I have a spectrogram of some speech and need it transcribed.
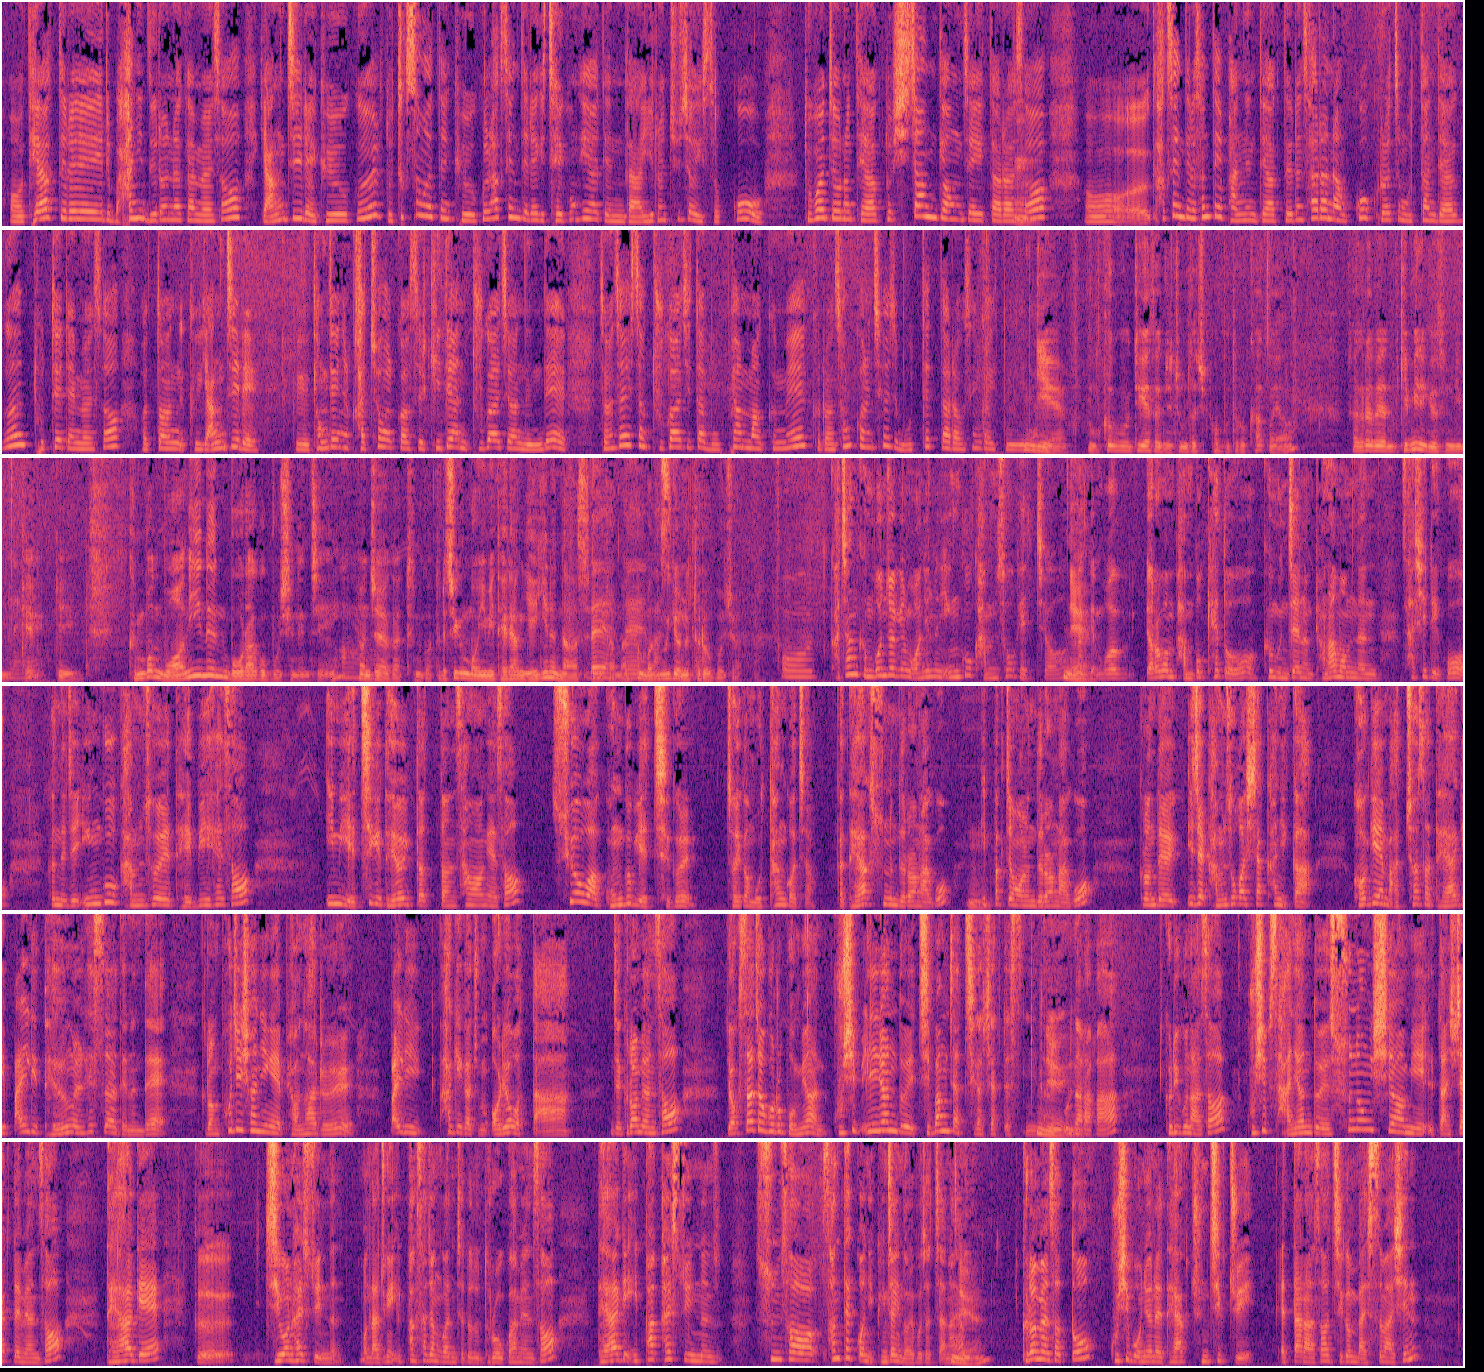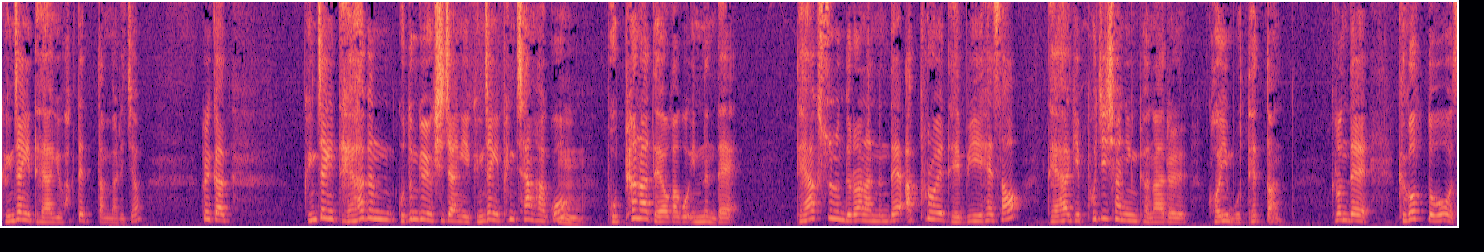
어, 대학들이 많이 늘어나가면서 양질의 교육을 또 특성화된 교육을 학생들에게 제공해야 된다 이런 취지가 있었고 두 번째로는 대학도 시장 경제에 따라서 음. 어, 학생들의 선택 받는 대학들은 살아남고 그렇지 못한 대학은 도태되면서 어떤 그 양질의 그 경쟁력을 갖춰갈 것을 기대한 두 가지였는데 전 사실상 두 가지 다 목표한 만큼의 그런 성과는 채우지 못했다라고 생각이 듭니다. 예. 그 뒤에서 이제 좀 더 짚어보도록 하고요. 자, 그러면 김민희 교수님께 네. 근본 원인은 뭐라고 보시는지 어. 현재와 같은 것들을 지금 뭐 이미 대략 얘기는 나왔습니다만 네, 네, 한번 맞습니다. 의견을 들어보죠. 어, 가장 근본적인 원인은 인구 감소겠죠. 네. 그러니까 뭐 여러 번 반복해도 그 문제는 변함없는 사실이고 근데 이제 인구 감소에 대비해서 이미 예측이 되어 있었던 상황에서 수요와 공급 예측을 저희가 못한 거죠. 그러니까 대학 수는 늘어나고 음. 입학 정원은 늘어나고 그런데 이제 감소가 시작하니까 거기에 맞춰서 대학이 빨리 대응을 했어야 되는데 그런 포지셔닝의 변화를 빨리 하기가 좀 어려웠다. 이제 그러면서 역사적으로 보면 91년도에 지방자치가 시작됐습니다. 네. 우리나라가. 그리고 나서 94년도에 수능 시험이 일단 시작되면서 대학에 그 지원할 수 있는 뭐 나중에 입학 사정관 제도도 들어오고 하면서 대학에 입학할 수 있는 순서 선택권이 굉장히 넓어졌잖아요. 네. 그러면서 또 95년에 대학 준칙주의 에 따라서 지금 말씀하신 굉장히 대학이 확대됐단 말이죠. 그러니까 굉장히 대학은 고등교육 시장이 굉장히 팽창하고 음. 보편화되어 가고 있는데 대학 수는 늘어났는데 앞으로에 대비해서 대학이 포지셔닝 변화를 거의 못했던 그런데 그것도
